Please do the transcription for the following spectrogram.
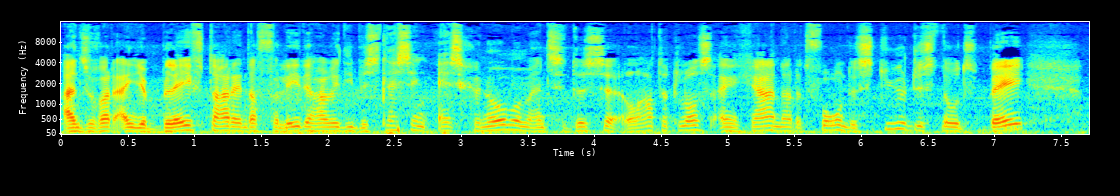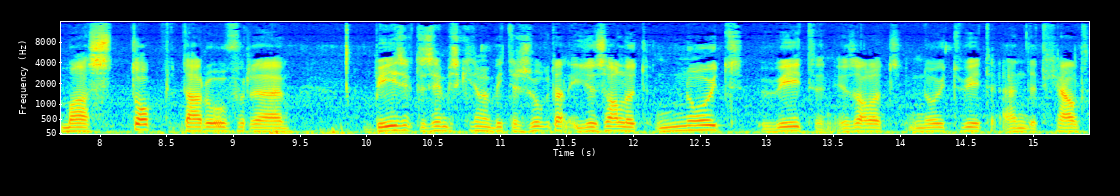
En zo En je blijft daar in dat verleden hangen. Die beslissing is genomen, mensen. Dus uh, laat het los en ga naar het volgende. Stuur dus noods bij. Maar stop daarover... Uh, bezig te zijn, misschien een beter zo dan. Je zal het nooit weten. Je zal het nooit weten. En dit geldt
